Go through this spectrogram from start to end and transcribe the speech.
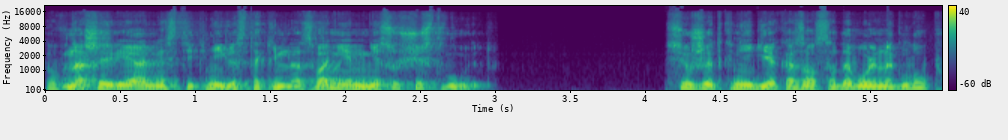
В нашей реальности книга с таким названием не существует. Сюжет книги оказался довольно глуп,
